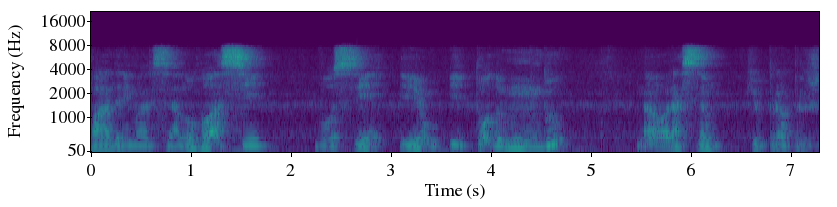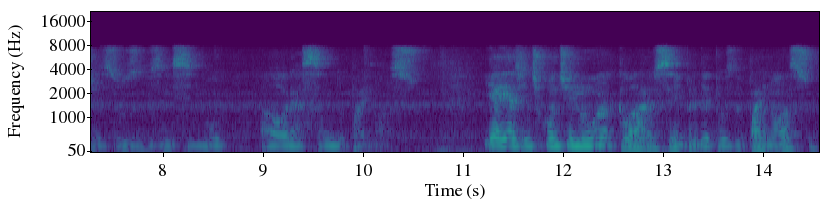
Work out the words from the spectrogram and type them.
Padre Marcelo Rossi, você, eu e todo mundo na oração que o próprio Jesus nos ensinou, a oração do Pai Nosso. E aí a gente continua, claro, sempre depois do Pai Nosso,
